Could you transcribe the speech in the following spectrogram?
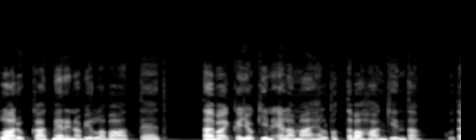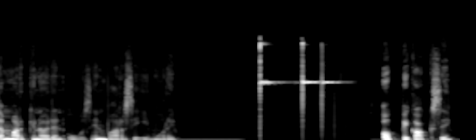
laadukkaat merinavilla vaatteet tai vaikka jokin elämää helpottava hankinta, kuten markkinoiden uusin varsiimuri. Oppi 2.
